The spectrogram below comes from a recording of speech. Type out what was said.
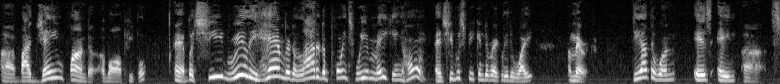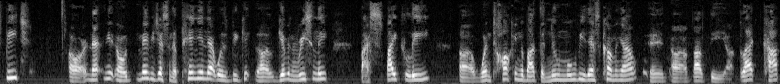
uh, by Jane Fonda, of all people, uh, but she really hammered a lot of the points we're making home, and she was speaking directly to white America. The other one is a uh, speech or not, you know maybe just an opinion that was be, uh, given recently by Spike Lee uh, when talking about the new movie that's coming out and, uh, about the uh, black cop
